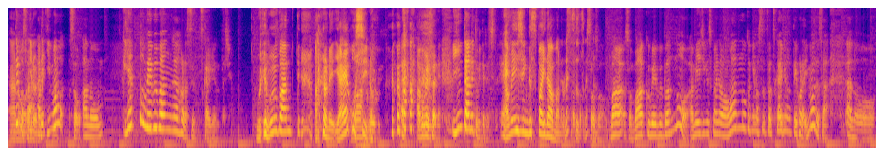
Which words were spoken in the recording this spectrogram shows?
はいでもさ、いろいろね。あれ今は、そう、あの、やっとウェブ版がほらスーツ使えるようになったじゃん。ウェブ版ってあのねややこしいの。マークウェブ あ、ごめんなさいね。インターネットみたいなやつだアメイジング・スパイダーマンのねスーツね。そうそう。まあ、そうマークウェブ版のアメイジング・スパイダーマン1の時のスーツが使えるようになってほら今までさあの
